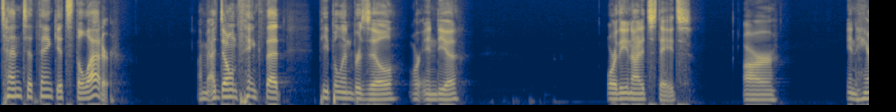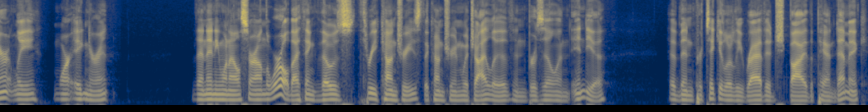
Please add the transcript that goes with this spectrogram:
tend to think it's the latter. I mean, I don't think that people in Brazil or India or the United States are inherently more ignorant than anyone else around the world. I think those three countries, the country in which I live, in Brazil and India, have been particularly ravaged by the pandemic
